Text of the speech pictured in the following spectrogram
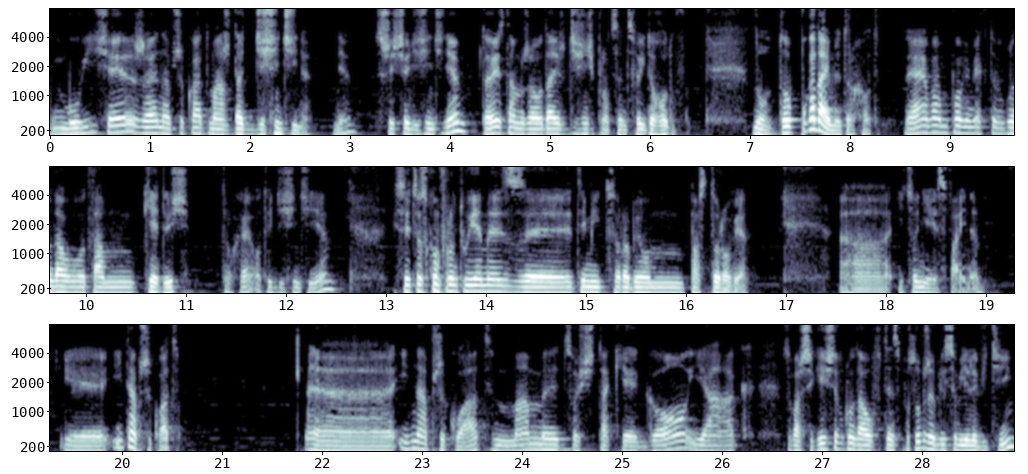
mówi się, że na przykład masz dać dziesięcinę, nie? Z sześciodziesięcinie to jest tam, że oddajesz 10% swoich dochodów. No, to pogadajmy trochę o tym. Ja wam powiem, jak to wyglądało tam kiedyś, trochę o tej dziesięcinie i sobie to skonfrontujemy z tymi, co robią pastorowie i co nie jest fajne. I na przykład i na przykład mamy coś takiego jak, zobaczcie, kiedyś to wyglądało w ten sposób, że byli sobie lewici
